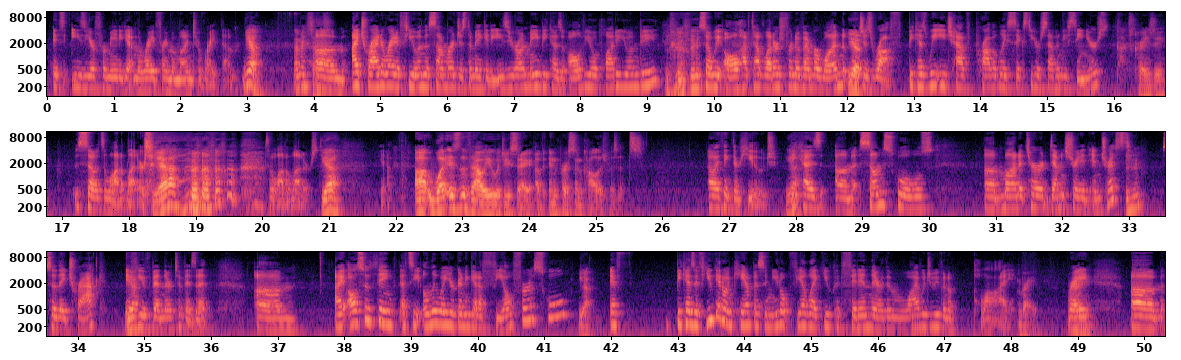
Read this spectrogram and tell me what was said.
it's easier for me to get in the right frame of mind to write them. Yeah, that makes sense. Um, I try to write a few in the summer just to make it easier on me because all of you apply to UMD. so we all have to have letters for November 1, Yep. which is rough because we each have probably 60 or 70 seniors. That's crazy. So it's a lot of letters. Yeah. It's a lot of letters. yeah. Yeah. Uh, what is the value, would you say, of in-person college visits? Oh, I think they're huge Yeah. because um, some schools um, monitor demonstrated interest, Mhm. so they track if Yeah. you've been there to visit. Um, I also think that's the only way you're going to get a feel for a school. Yeah. If because if you get on campus and you don't feel like you could fit in there, then why would you even apply? Right. Right. Um,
